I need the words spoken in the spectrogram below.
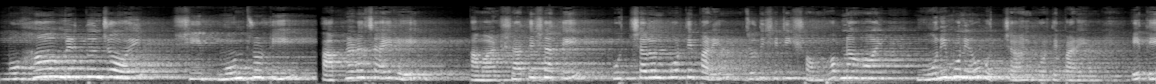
মহামৃত্যুঞ্জয় শিব মন্ত্রটি আপনারা চাইলে আমার সাথে সাথে উচ্চারণ করতে পারেন। যদি সেটি সম্ভব না হয়, মনে মনেও উচ্চারণ করতে পারেন। এতে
